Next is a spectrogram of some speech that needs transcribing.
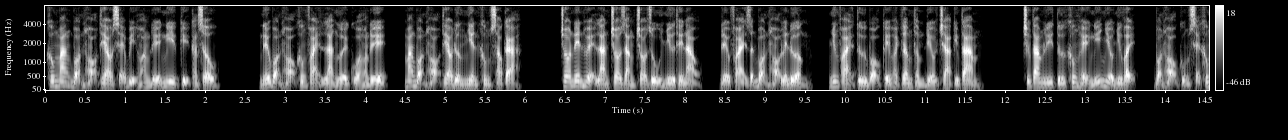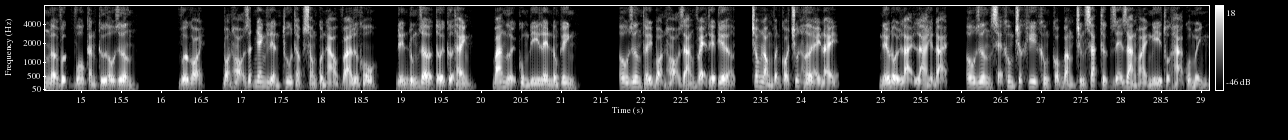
không mang bọn họ theo sẽ bị hoàng đế nghi kỵ càng sâu. Nếu bọn họ không phải là người của hoàng đế, mang bọn họ theo đương nhiên không sao cả. Cho nên huệ lan cho rằng cho dù như thế nào, đều phải dẫn bọn họ lên đường, nhưng phải từ bỏ kế hoạch âm thầm điều tra kim tam trương tam lý tứ không hề nghĩ nhiều như vậy, bọn họ cũng sẽ không ngờ vực vô căn cứ âu dương. Vừa gọi, bọn họ rất nhanh liền thu thập xong quần áo và lương khô, đến đúng giờ tới cửa thành, ba người cùng đi lên đông kinh. Âu dương thấy bọn họ dáng vẻ thế kia, trong lòng vẫn có chút hơi áy náy. Nếu đổi lại là hiện đại, âu dương sẽ không trước khi không có bằng chứng xác thực dễ dàng hoài nghi thuộc hạ của mình,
